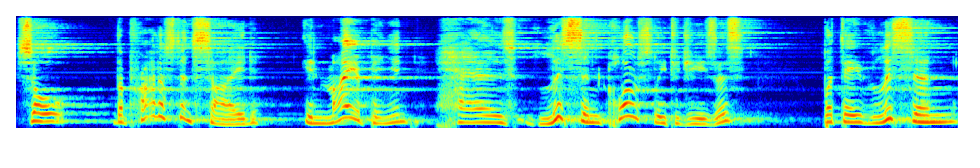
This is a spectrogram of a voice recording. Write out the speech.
So the Protestant side, in my opinion, has listened closely to Jesus, but they've listened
